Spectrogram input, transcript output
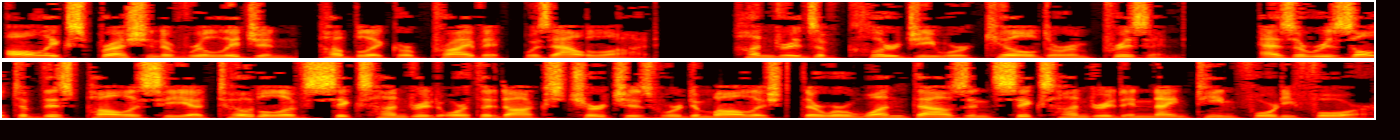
All expression of religion, public or private, was outlawed. Hundreds of clergy were killed or imprisoned. As a result of this policy a total of 600 Orthodox churches were demolished there were 1,600 in 1944.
